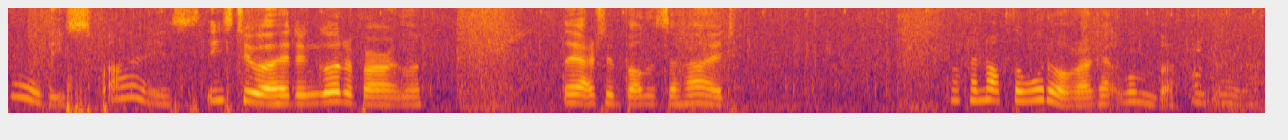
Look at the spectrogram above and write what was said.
Are these spies? These two are hidden good, apparently. They actually bother to hide. Well, if I knock the wood over, I get lumber. I didn't know that.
